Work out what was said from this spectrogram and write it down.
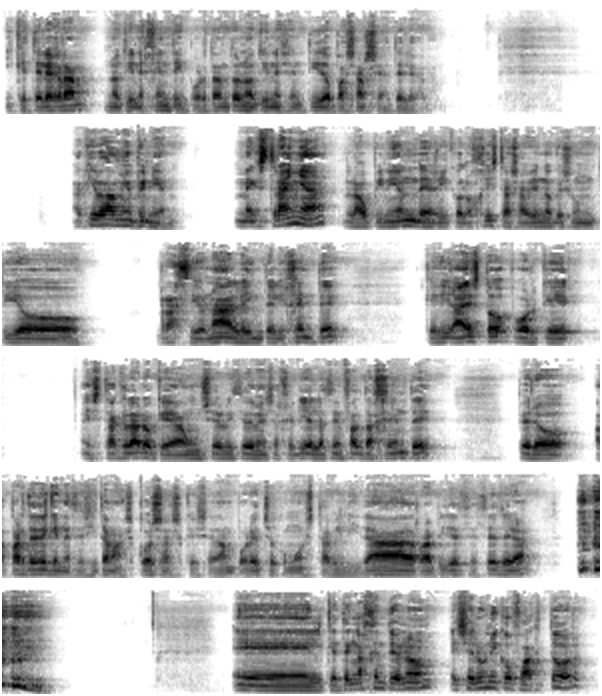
Y que Telegram no tiene gente y por tanto no tiene sentido pasarse a Telegram. Aquí va mi opinión. Me extraña la opinión de Gicologista, sabiendo que es un tío racional e inteligente, que diga esto porque está claro que a un servicio de mensajería le hacen falta gente, pero aparte de que necesita más cosas que se dan por hecho como estabilidad, rapidez, etcétera, el que tenga gente o no es el único factor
